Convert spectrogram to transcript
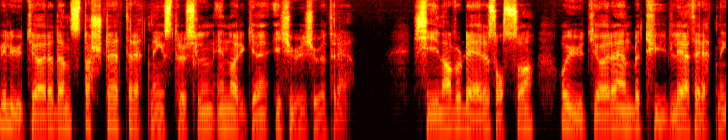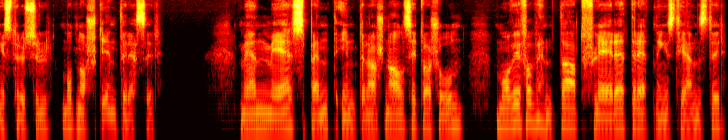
vil utgjøre den største etterretningstrusselen i Norge i 2023. Kina vurderes også å utgjøre en betydelig etterretningstrussel mot norske interesser. Med en mer spent internasjonal situasjon må vi forvente at flere etterretningstjenester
